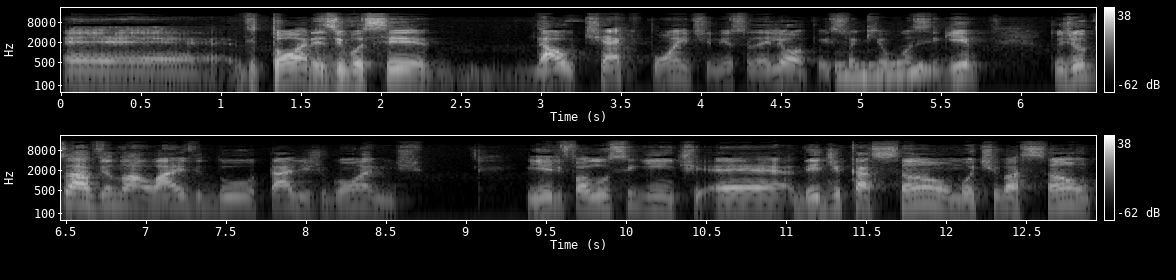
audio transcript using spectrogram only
é, vitórias, e você dá o checkpoint nisso daí, ó, isso aqui eu uhum. consegui. Outro dia eu estava vendo uma live do Thales Gomes, e ele falou o seguinte: é, dedicação, motivação,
